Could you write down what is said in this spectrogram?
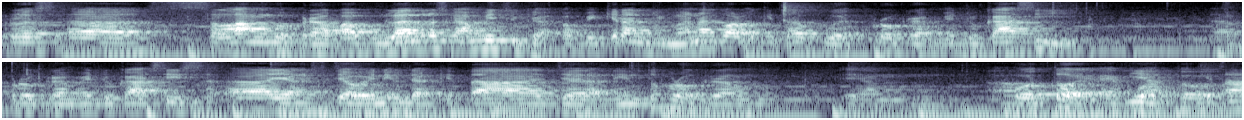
Terus uh, selang beberapa bulan terus kami juga kepikiran gimana kalau kita buat program edukasi. Uh, program edukasi uh, yang sejauh ini udah kita jalanin itu program yang foto ya, eh, Iya, foto. kita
